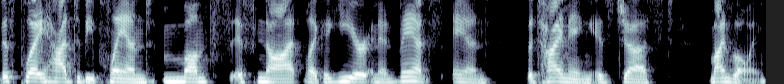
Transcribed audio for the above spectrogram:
this play had to be planned months, if not like a year in advance. And the timing is just mind blowing.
